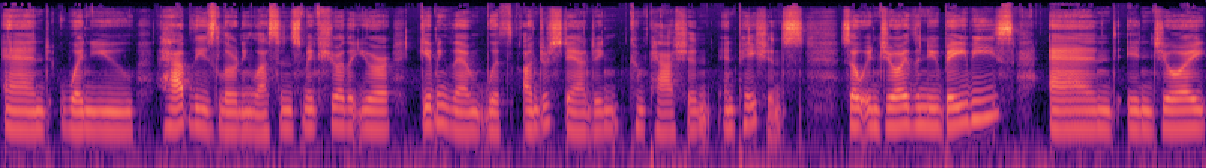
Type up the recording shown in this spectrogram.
And when you have these learning lessons, make sure that you're giving them with understanding, compassion, and patience. So enjoy the new babies and enjoy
